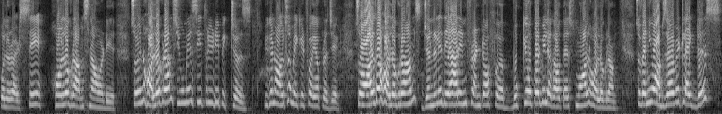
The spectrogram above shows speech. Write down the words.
polaroid say holograms nowadays so in holograms you may see three D pictures you can also make it for your project. So all the holograms generally they are in front of uh, book ke upar bhi laga hota hai small hologram. So when you observe it like this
